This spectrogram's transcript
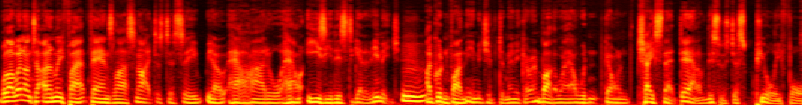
Well, I went on to OnlyFans last night just to see, you know, how hard or how easy it is to get an image. Mm-hmm. I couldn't find the image of Domenica, and by the way, I wouldn't go and chase that down. This was just purely for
